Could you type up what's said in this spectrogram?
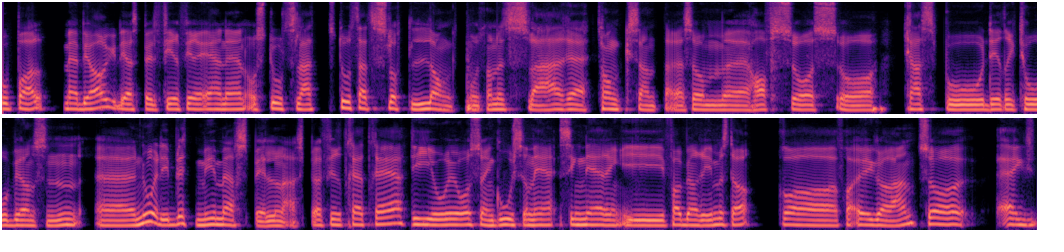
fotball med Bjarg. De har spilt 4-4-1-1 og stort sett, stort sett, slått langt mot sånne svære tanksentre som uh, Hafsås og Crespo, Didrik Torbjørnsen. Uh, nå er de blitt mye mer spillende. Spiller 4-3-3. De gjorde jo også en god signering i Fabian Rimestad fra, fra Øygarden. Så jeg,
